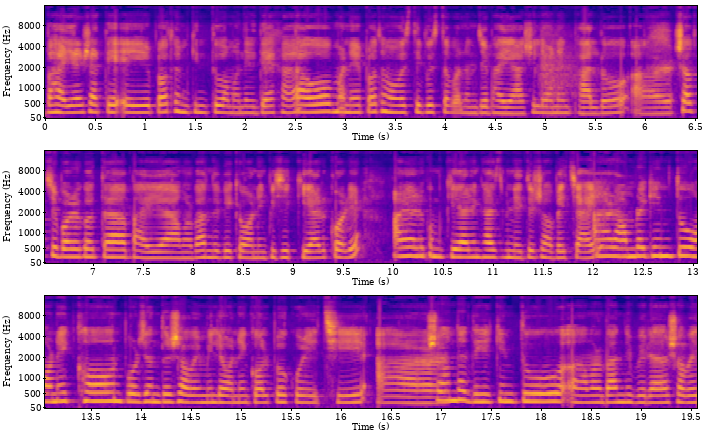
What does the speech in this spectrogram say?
ভাইয়ার সাথে এই প্রথম কিন্তু আমাদের দেখা। তাও মানে প্রথম অবস্থায় বুঝতে পারলাম যে ভাইয়া আসলে অনেক ভালো। আর সবচেয়ে বড় কথা, ভাইয়া আমার বান্ধবীকে অনেক বেশি কেয়ার করে। আর এরকম কেয়ারিং হাজবেন্ড এই তো সবাই চাই। আর আমরা কিন্তু অনেকক্ষণ পর্যন্ত সবাই মিলে অনেক গল্প করেছি। আর সন্ধ্যার দিকে কিন্তু আমার বান্ধবীরা সবাই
